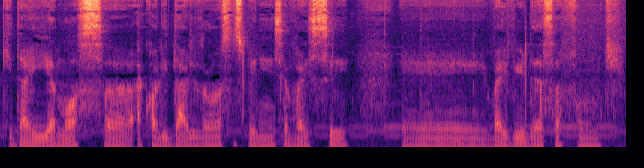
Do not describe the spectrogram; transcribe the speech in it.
que daí a nossa, a qualidade da nossa experiência vai ser, é, vai vir dessa fonte.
